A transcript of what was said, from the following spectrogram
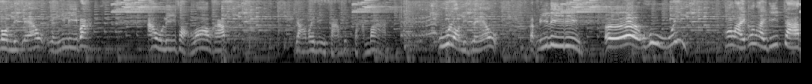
หล่นอีกแล้ว อย่างนี้ re ปะ เอา re สองรอบครับยาวไปดี33 บาท อู้หล่นอีกแล้ว แบบนี้ re ดิ เออโอ้โหยพอไหลก็ไหลดีจัด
